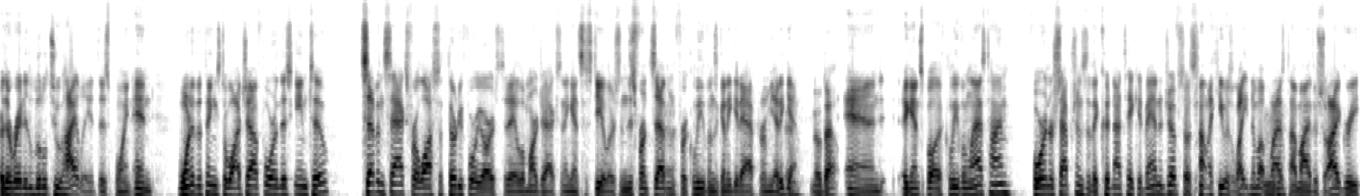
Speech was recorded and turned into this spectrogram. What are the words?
or they're rated a little too highly at this point. And one of the things to watch out for in this game too. Seven sacks for a loss of 34 yards today, Lamar Jackson against the Steelers. And this front seven for Cleveland's going to get after him yet again. no doubt. And against Cleveland last time, four interceptions that they could not take advantage of. So it's not like he was lighting them up Mm-hmm. last time either. So I agree.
